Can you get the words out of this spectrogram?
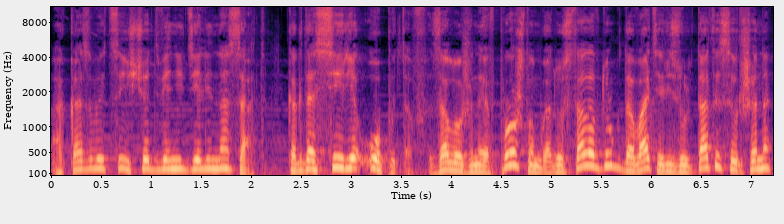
оказывается, еще две недели назад, когда серия опытов, заложенная в прошлом году, стала вдруг давать результаты совершенно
